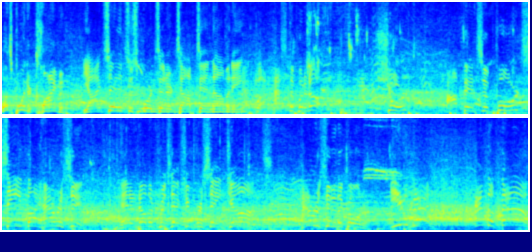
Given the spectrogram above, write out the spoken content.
Watch Pointer climbing. Yeah, I'd say that's a SportsCenter top 10 nominee. But has to put it up. Short, offensive board, saved by Harrison. And another possession for St. John's. Harrison in the corner. You bet. And the foul.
